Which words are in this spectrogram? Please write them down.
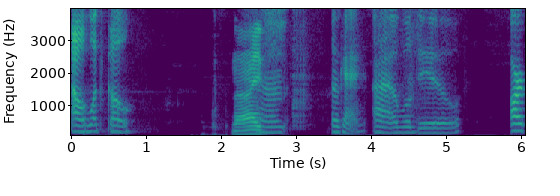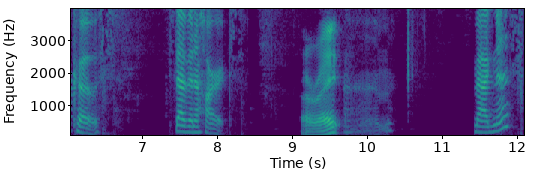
Oh, let's go. Nice. Um, okay. Uh, we'll do Arcos, seven of hearts. All right. Um, Magnus,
